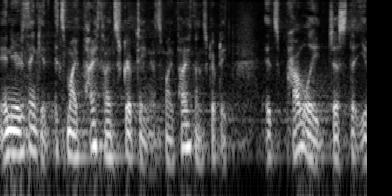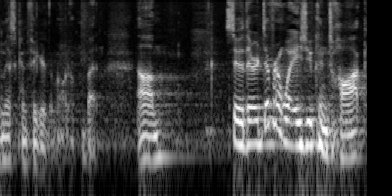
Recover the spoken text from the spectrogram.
And you're thinking, it's my Python scripting, it's my Python scripting. It's probably just that you misconfigured the modem. But um, so there are different ways you can talk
